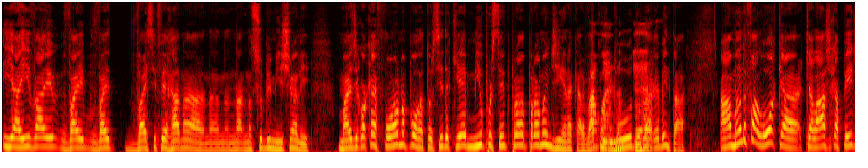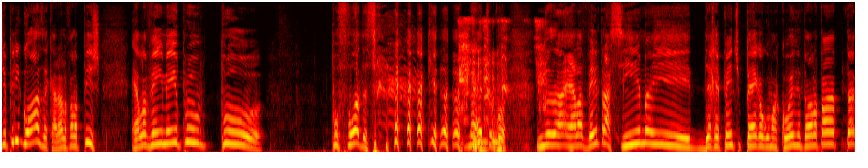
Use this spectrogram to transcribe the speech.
e aí vai, vai, vai, vai se ferrar na, na, na, na submission ali. Mas de qualquer forma, porra, a torcida aqui é mil por cento pra, pra Amandinha, né, cara? Vai Amanda, com tudo, é. vai arrebentar. A Amanda falou que, a, que ela acha que a Paige é perigosa, cara. Ela fala, picho, ela vem meio pro. pro pro foda-se. né? tipo, ela vem pra cima e de repente pega alguma coisa, então ela tá. tá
